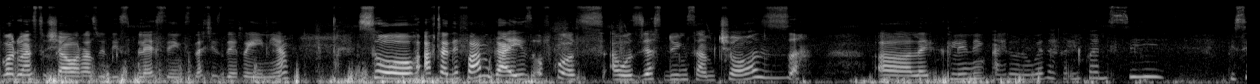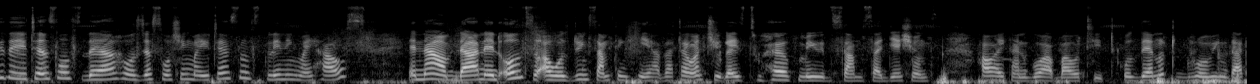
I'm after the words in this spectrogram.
God wants to shower us with his blessings that is the rain yeah so after the farm guys of course I was just doing some chores uh, like cleaning I don't know whether you can see you see the utensils there? I was just washing my utensils cleaning my house and now I'm done. And also I was doing something here that I want you guys to help me with some suggestions how I can go about it because they are not growing that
